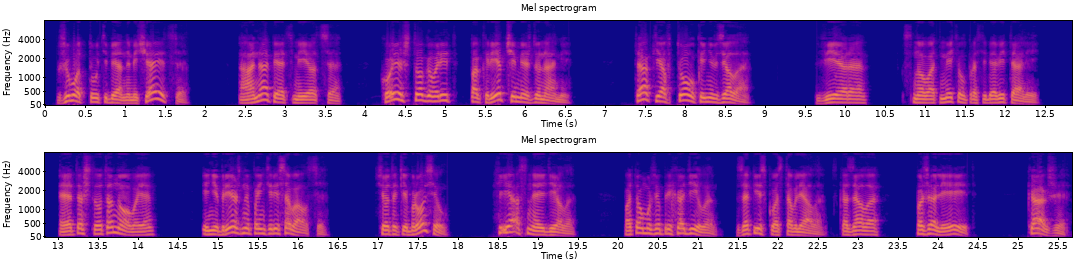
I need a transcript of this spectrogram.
— живот-то у тебя намечается?» А она опять смеется. «Кое-что, — говорит, — покрепче между нами». Так я в толк и не взяла. «Вера», — снова отметил про себя Виталий, — «это что-то новое». И небрежно поинтересовался. «Все-таки бросил?» «Ясное дело. Потом уже приходила, записку оставляла, сказала, пожалеет. Как же,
